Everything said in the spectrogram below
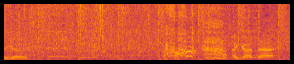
He goes. I got that.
